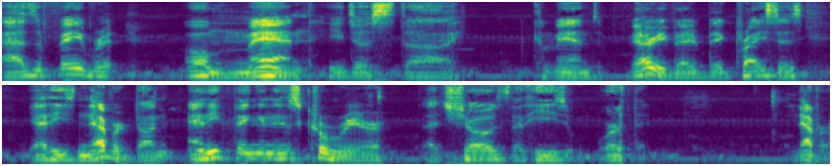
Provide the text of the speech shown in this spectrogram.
as a favorite, oh man, he just uh, commands very, very big prices. Yet he's never done anything in his career that shows that he's worth it. Never.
